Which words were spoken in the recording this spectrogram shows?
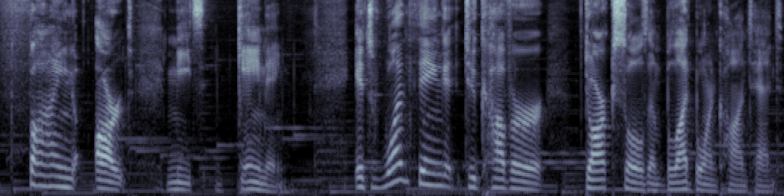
fine art meets gaming. It's one thing to cover Dark Souls and Bloodborne content,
